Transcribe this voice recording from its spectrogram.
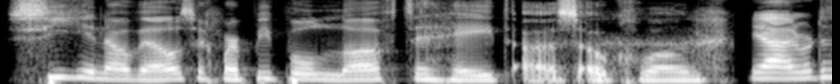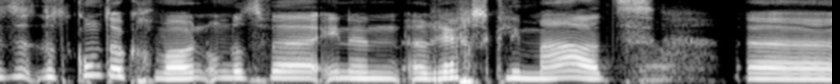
zie je nou wel, zeg maar, people love to hate us ook gewoon. Ja, maar dat, dat komt ook gewoon omdat we in een rechtsklimaat... eh,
